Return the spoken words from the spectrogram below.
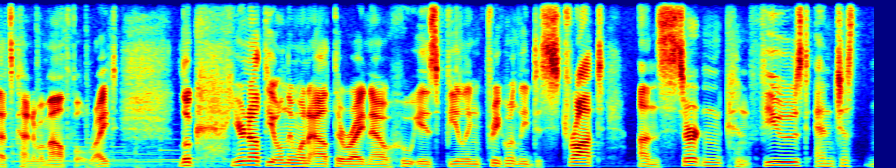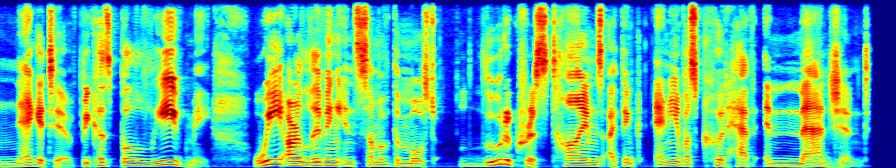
That's kind of a mouthful, right? Look, you're not the only one out there right now who is feeling frequently distraught, uncertain, confused, and just negative. Because believe me, we are living in some of the most ludicrous times I think any of us could have imagined.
